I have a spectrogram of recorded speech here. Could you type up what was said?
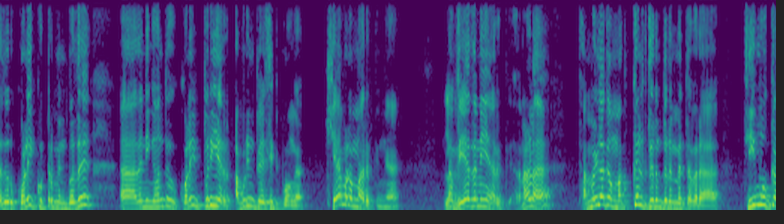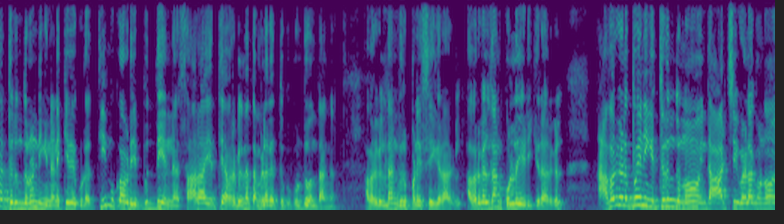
அது ஒரு கொலை குற்றம் என்பது அதை நீங்க வந்து கொலை பிரியர் அப்படின்னு பேசிட்டு போங்க. கேவலமா இருக்குங்க. எல்லாம் வேதனையா இருக்கு. அதனால தமிழக மக்கள் திருந்தணுமே தவிர திமுக திருந்தணும்னு நீங்க நினைக்கவே கூடாது. திமுகவுடைய புத்தி என்ன? சாராயத்தை அவர்கள் தான் தமிழகத்துக்கு கொண்டு வந்தாங்க. அவர்கள் தான் விற்பனை செய்கிறார்கள். அவர்கள் தான் கொள்ளையடிக்கிறார்கள். அவர்களை போய் நீங்க திருந்தணும். இந்த ஆட்சி விலகணும்.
